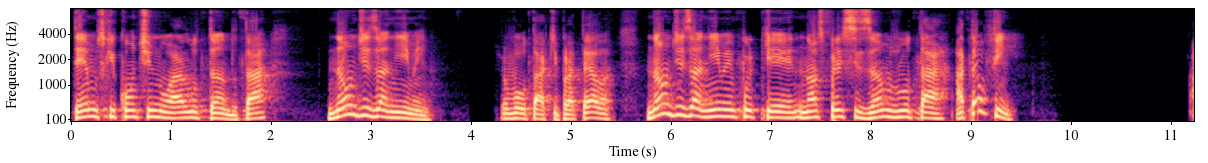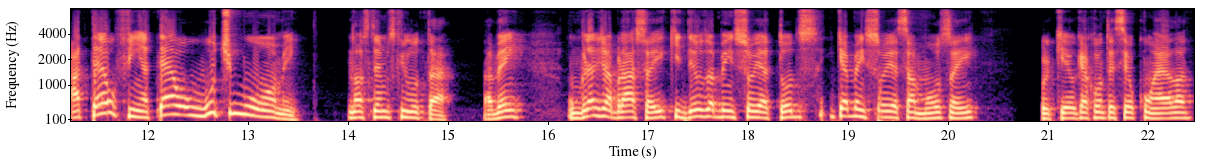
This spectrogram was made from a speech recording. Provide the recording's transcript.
Temos que continuar lutando, tá? Não desanimem. Deixa eu voltar aqui para a tela. Não desanimem porque nós precisamos lutar até o fim. Até o fim, até o último homem, nós temos que lutar, tá bem? Um grande abraço aí, que Deus abençoe a todos e que abençoe essa moça aí, porque o que aconteceu com ela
